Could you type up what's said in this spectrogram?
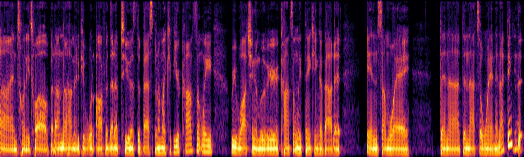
uh, in 2012 but I don't know how many people would offer that up to you as the best but I'm like if you're constantly rewatching a movie or you're constantly thinking about it in some way then uh, then that's a win and I think that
